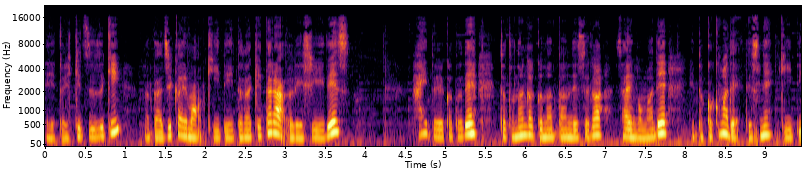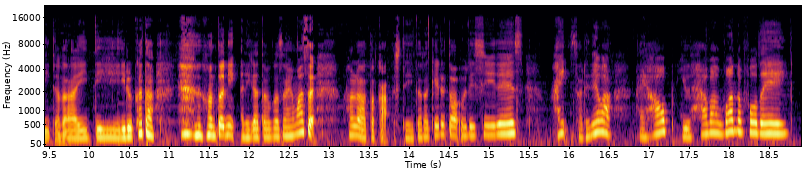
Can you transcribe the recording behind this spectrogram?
えー、と引き続きまた次回も聞いていただけたら嬉しいです。はい、ということで、ちょっと長くなったんですが、最後まで、えっと、ここまでですね、聞いていただいている方、本当にありがとうございます。フォローとかしていただけると嬉しいです。はい、それでは、I hope you have a wonderful day!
